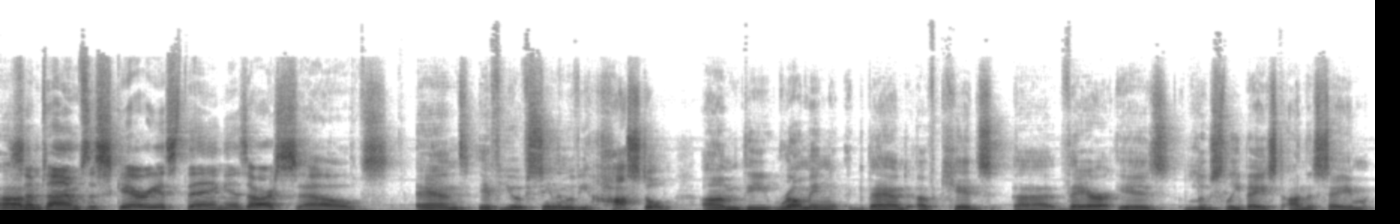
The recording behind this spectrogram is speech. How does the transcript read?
Um, Sometimes the scariest thing is ourselves. And if you have seen the movie Hostel, um, the roaming band of kids uh, there is loosely based on the same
